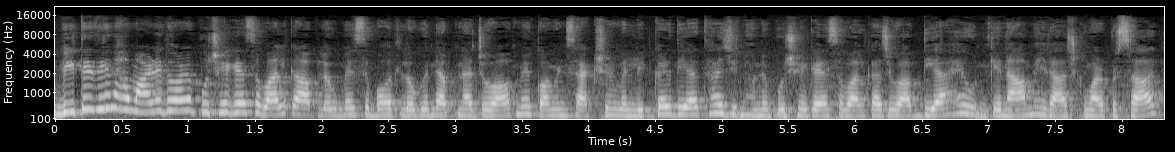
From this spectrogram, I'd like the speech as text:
बीते दिन हमारे द्वारा पूछे गए सवाल का आप लोग में से बहुत लोगों ने अपना जवाब में कमेंट सेक्शन में लिख कर दिया था। जिन्होंने पूछे गए सवाल का जवाब दिया है, उनके नाम है राजकुमार प्रसाद,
